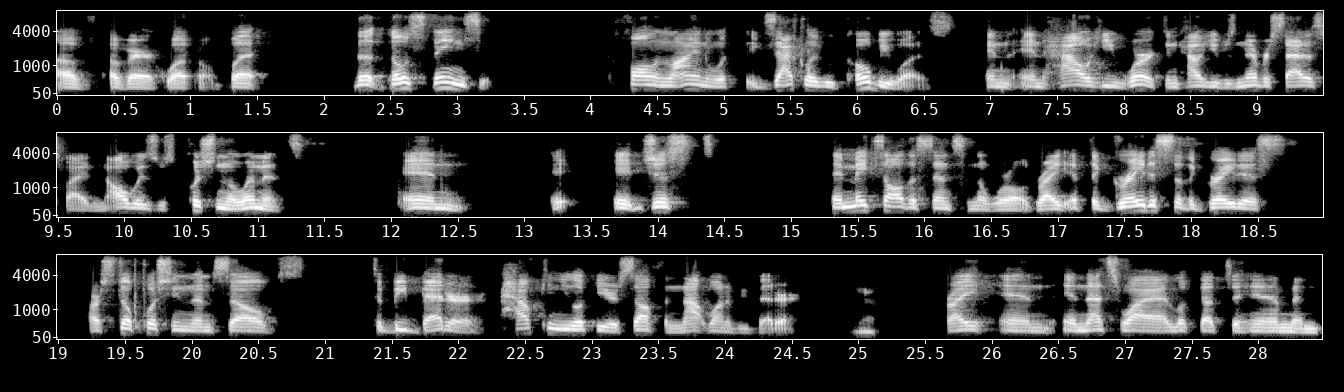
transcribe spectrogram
of, of Eric Weddle. But the, those things fall in line with exactly who Kobe was and, and how he worked and how he was never satisfied and always was pushing the limits. And it, it just, it makes all the sense in the world, right? If the greatest of the greatest are still pushing themselves to be better, how can you look at yourself and not want to be better? Yeah. Right. And and that's why I looked up to him and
